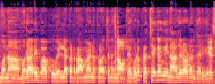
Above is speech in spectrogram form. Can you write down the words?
మొన్న మురారి బాపు వెళ్ళి అక్కడ రామాయణ ప్రవచనం చెప్తే కూడా ప్రత్యేకంగా ఈయన హాజరవడం జరిగింది.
